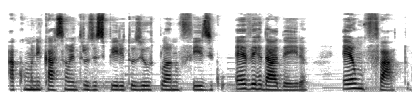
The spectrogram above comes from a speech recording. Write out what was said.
a comunicação entre os espíritos e o plano físico é verdadeira, é um fato.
